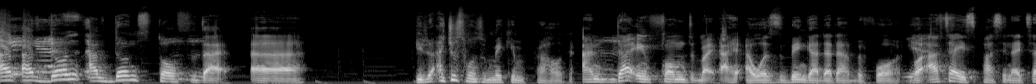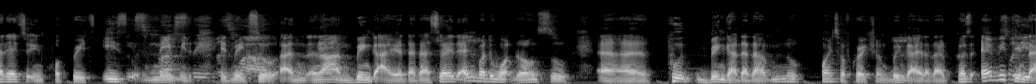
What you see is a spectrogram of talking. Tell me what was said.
I've, I've Yes. done. I've done stuff Mhm. that. You know, I just want to make him proud, and Mm. that informed my. I, I was Gbenga Dada before, Yes. but after his passing, I started to incorporate his, His name. in name it as makes so, well. and Okay. now I'm Gbenga Ayo Dada. So Mhm. anybody want, wants to uh, put Gbenga Dada, no point of correction, Gbenga Dada, because so everything they that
